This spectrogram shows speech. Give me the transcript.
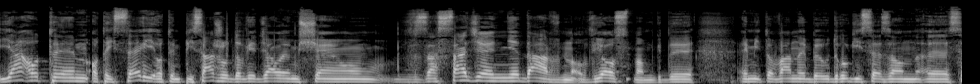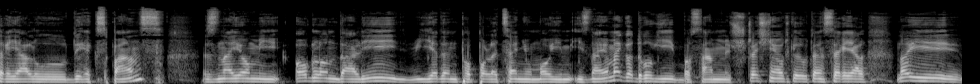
Ja o tym, o tej serii, o tym pisarzu dowiedziałem się w zasadzie niedawno, wiosną, gdy emitowany był drugi sezon e, serialu The Expanse. Znajomi oglądali, jeden po poleceniu moim i znajomego, drugi, bo sam już wcześniej odkrył ten serial, no i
